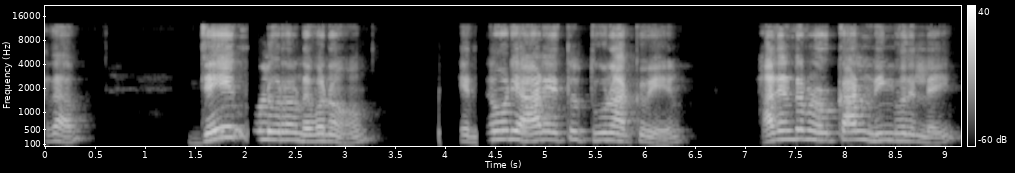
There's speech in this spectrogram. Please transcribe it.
அதான் ஜெயம் கொள்ளுகிறவன் எவனும் என் தேவனுடைய ஆலயத்தில் தூணாக்குவேன். அதென்றவன் ஒரு காலம் நீங்குவதில்லை.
